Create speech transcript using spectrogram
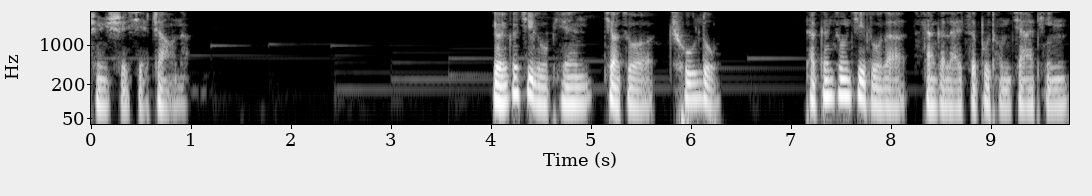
真实写照呢？有一个纪录片叫做《出路》。他跟踪记录了三个来自不同家庭、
